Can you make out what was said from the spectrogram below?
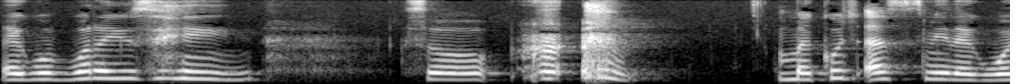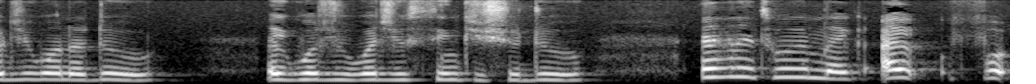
Like what what are you saying? So my coach asked me like what do you want to do? Like what do you what do you think you should do and then I told him like I for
